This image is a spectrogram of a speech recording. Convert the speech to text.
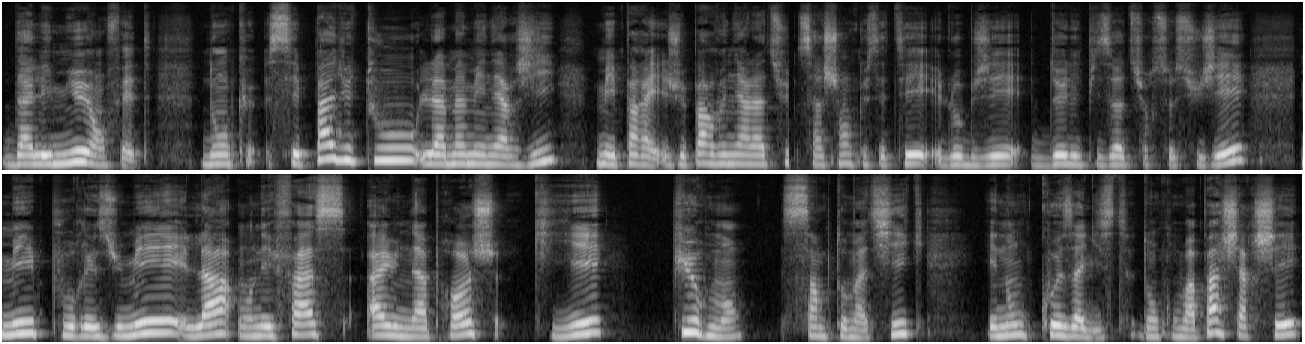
d'aller mieux en fait. Donc c'est pas du tout la même énergie, mais pareil, je vais pas revenir là-dessus, sachant que c'était l'objet de l'épisode sur ce sujet. Mais pour résumer, là on est face à une approche qui est purement symptomatique et non causaliste. Donc on va pas chercher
